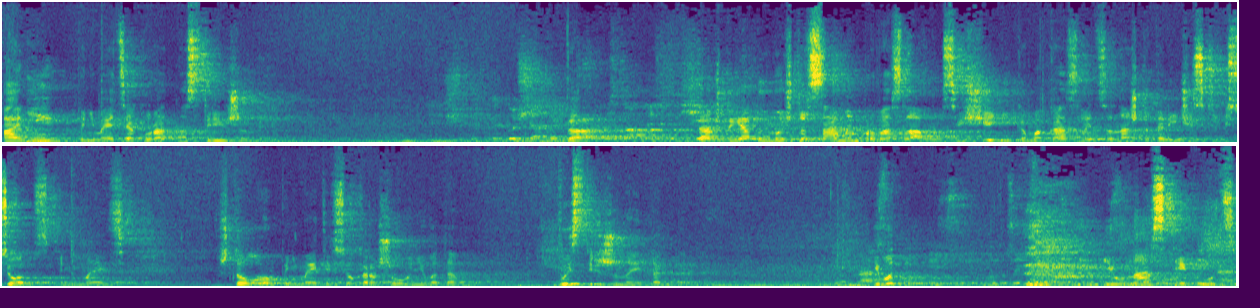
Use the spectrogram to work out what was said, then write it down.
они, понимаете, аккуратно стрижены. Ну, Да. Так что я думаю, что самым православным священником оказывается наш католический ксенз, понимаете? Что он, понимаете, все хорошо у него там выстрижено и так далее. И вот- И у нас стригутся.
